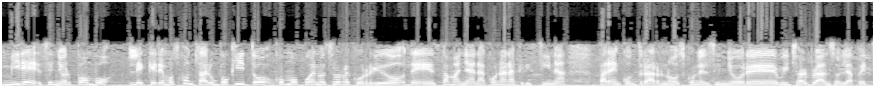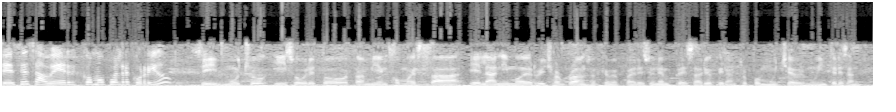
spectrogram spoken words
Mire, señor Pombo, le queremos contar un poquito cómo fue nuestro recorrido de esta mañana con Ana Cristina para encontrarnos con el señor eh, Richard Branson. ¿Le apetece saber cómo fue el recorrido? Sí, mucho y sobre todo también cómo está el ánimo de Richard Branson, que me parece un empresario filántropo muy chévere, muy interesante.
